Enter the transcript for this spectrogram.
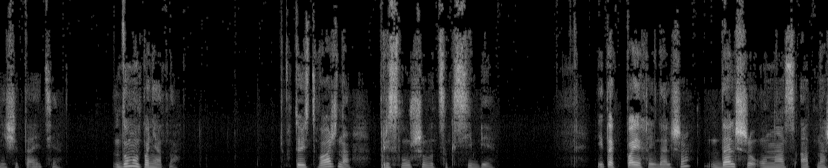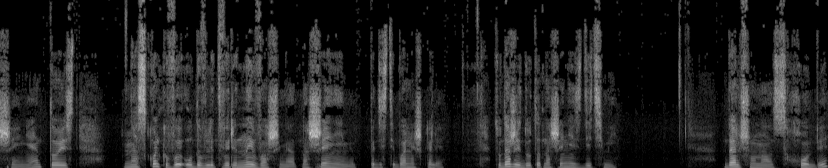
не считаете. Думаю, понятно. То есть важно прислушиваться к себе. Итак, поехали дальше. Дальше у нас отношения, то есть Насколько вы удовлетворены вашими отношениями по десятибальной шкале? Туда же идут отношения с детьми. Дальше у нас хобби.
